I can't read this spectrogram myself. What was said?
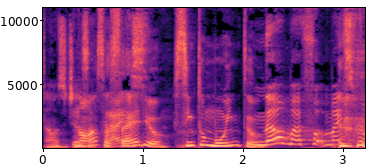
há uns dias Nossa, atrás. Nossa, sério? Sinto muito. Não, mas, foi, mas foi.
